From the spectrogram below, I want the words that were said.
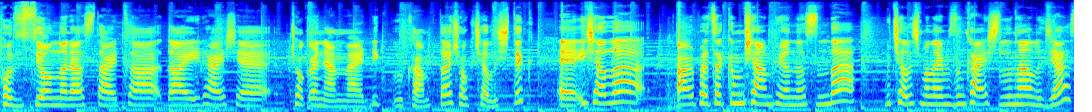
pozisyonlara, starta dair her şeye çok önem verdik bu kampta. Çok çalıştık. Ee, inşallah Avrupa Takım Şampiyonası'nda bu çalışmalarımızın karşılığını alacağız.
